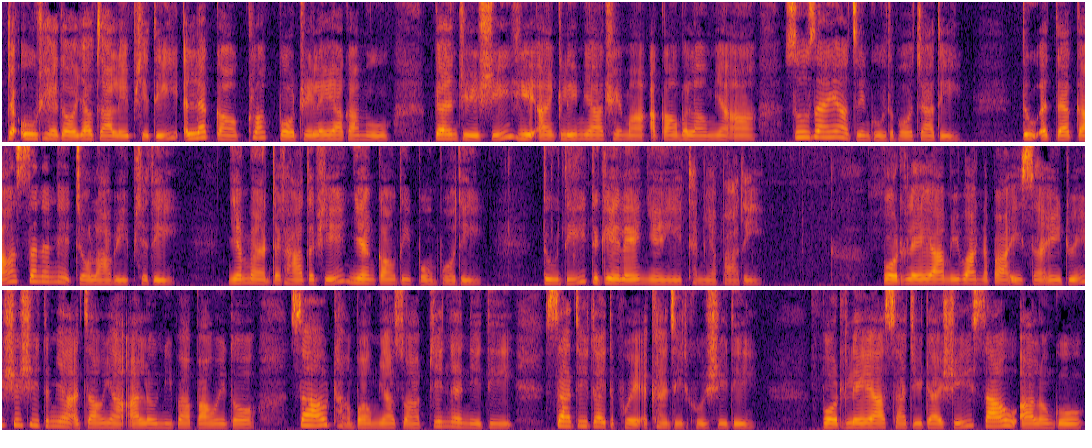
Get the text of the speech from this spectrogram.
တအူထဲသောယောက်ျားလေးဖြစ်သည့်အလက်ကောင် clock board ဒရလေယာကမူကမ်းခြေရှိရေအိုင်ကလေးများထဲမှအကောင်ပလောင်များအားစူးစမ်းရခြင်းကိုသဘောကျသည်။သူအသက်က12နှစ်ကျော်လာပြီဖြစ်သည်မျက်မှန်တထားသဖြင့်ညံကောင်းသည့်ပုံပေါ်သည်သူသည်တကယ်လဲညံရည်ထမြက်ပါသည်ဘော်ဒလဲယာမိဘနှစ်ပါးဤစံအိမ်တွင် ရှိရှိသမျှအကြောင်းအရာအလုံးနီးပါးပါဝင်သောစာအုပ်ထောင်ပေါင်းများစွာပြည့်နှက်နေသည့်စာကြည့်တိုက်တစ်ဖွဲအခန်းကြီးတစ်ခုရှိသည် ဘော်ဒလဲယာစာကြည့်တိုက်ရှိစာအုပ်အလုံးကို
